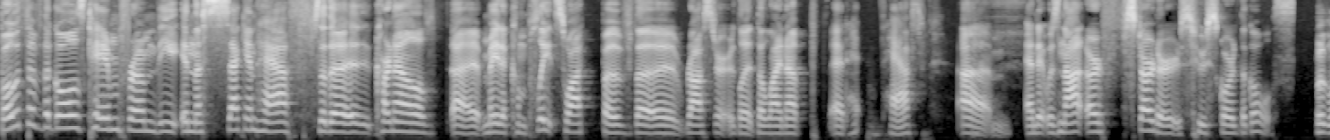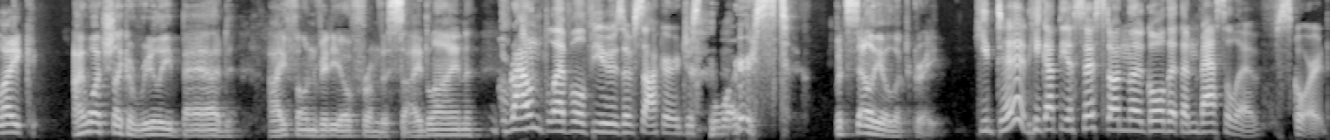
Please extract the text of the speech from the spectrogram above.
Both of the goals came from the in the second half. So the Carnell uh, made a complete swap of the roster, the, the lineup at half, um, and it was not our starters who scored the goals. But like, I watched like a really bad iPhone video from the sideline, Ground level views of soccer just the worst. but Celio looked great. He did. He got the assist on the goal that then Vassilev scored.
